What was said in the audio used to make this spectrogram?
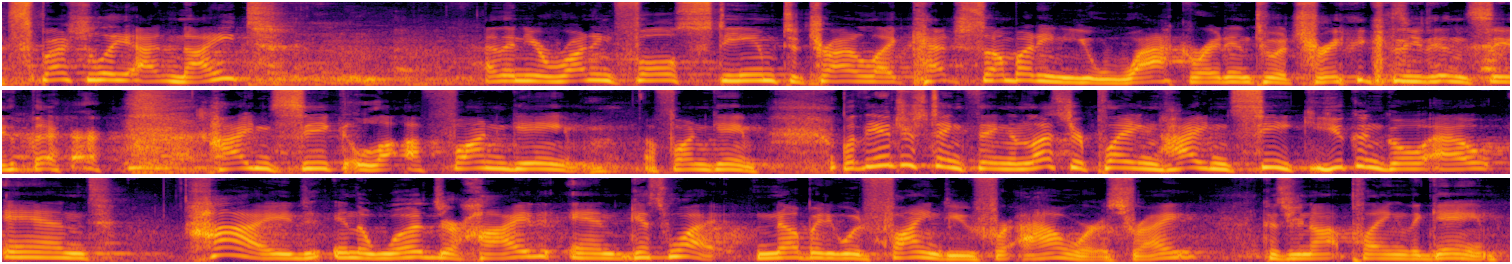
Especially at night. And then you're running full steam to try to like catch somebody and you whack right into a tree because you didn't see it there. hide and seek, a fun game, a fun game. But the interesting thing, unless you're playing hide and seek, you can go out and hide in the woods or hide, and guess what? Nobody would find you for hours, right? Because you're not playing the game.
